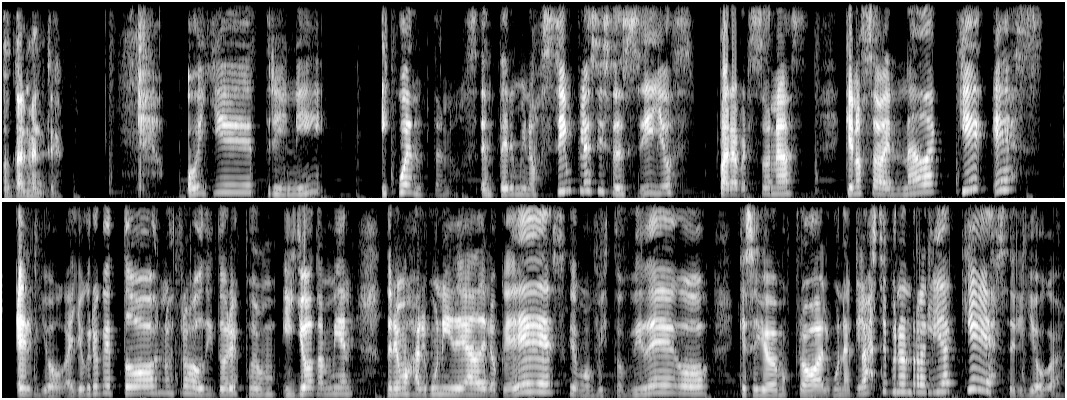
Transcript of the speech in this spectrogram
totalmente. Oye, Trini, y cuéntanos, en términos simples y sencillos, para personas que no saben nada, ¿qué es el yoga. Yo creo que todos nuestros auditores podemos, y yo también tenemos alguna idea de lo que es, que hemos visto videos, que sé yo, hemos probado alguna clase, pero en realidad, ¿qué es el yoga?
